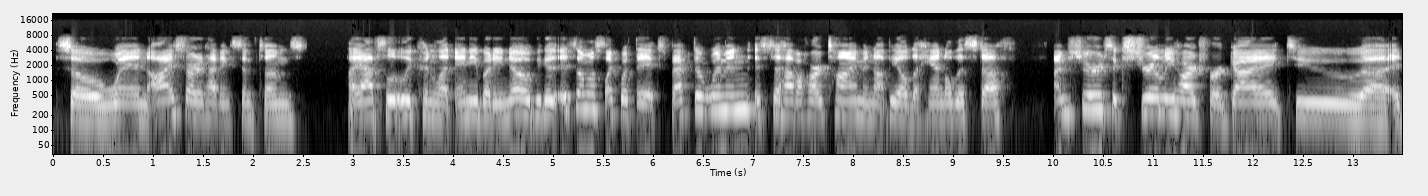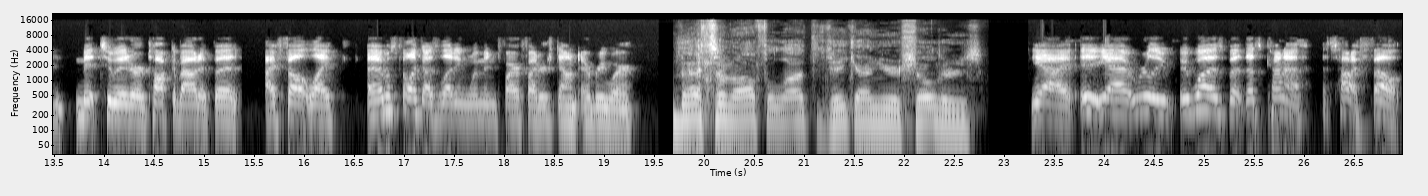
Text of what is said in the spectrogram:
So when I started having symptoms, I absolutely couldn't let anybody know because it's almost like what they expect of women is to have a hard time and not be able to handle this stuff. I'm sure it's extremely hard for a guy to uh, admit to it or talk about it, but I felt like I almost felt like I was letting women firefighters down everywhere. That's an awful lot to take on your shoulders. Yeah, it, yeah, it really it was, but that's kind of that's how I felt.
